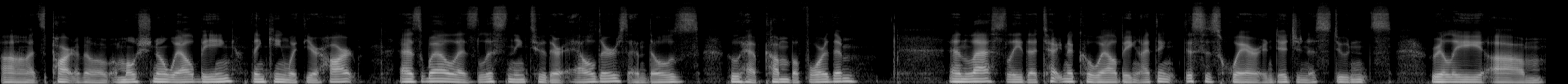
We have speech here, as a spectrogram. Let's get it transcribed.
Uh, it's part of uh, emotional well being, thinking with your heart, as well as listening to their elders and those who have come before them. And lastly, the technical well being. I think this is where Indigenous students really um,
